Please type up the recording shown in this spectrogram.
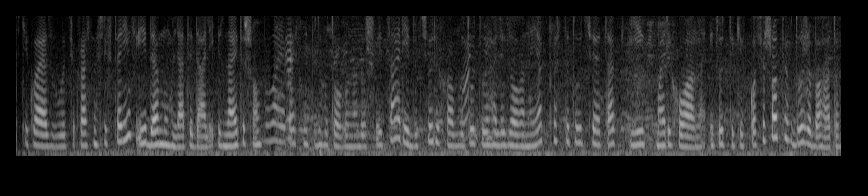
Втікла я з вулиці Красних Ліхтарів і йдемо гуляти далі. І знаєте що? Була якась непідготовлена до Швейцарії, до Цюріха, бо тут легалізована як проституція, так і марихуана. І тут таких кофішопів дуже багато.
